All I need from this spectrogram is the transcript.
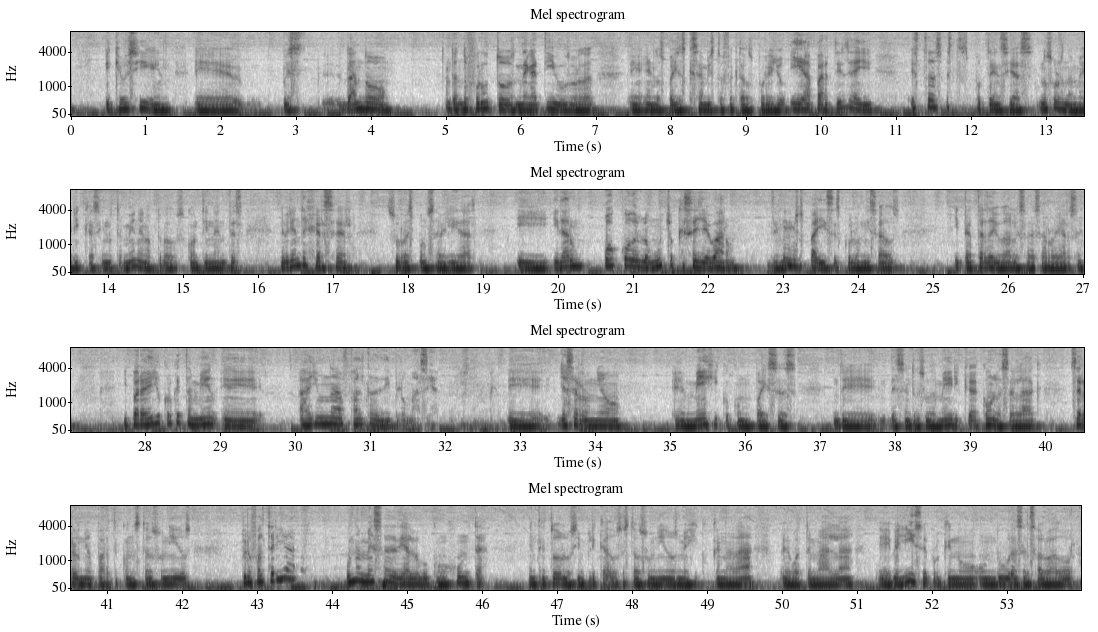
y que hoy siguen eh, pues dando, dando frutos negativos, ¿verdad? En los países que se han visto afectados por ello. Y a partir de ahí, estas, estas potencias, no solo en América, sino también en otros continentes, deberían de ejercer su responsabilidad y, y dar un poco de lo mucho que se llevaron de muchos países colonizados y tratar de ayudarles a desarrollarse. Y para ello creo que también eh, hay una falta de diplomacia. Eh, ya se reunió México con países de, Centro y Sudamérica, con la CELAC, se reunió aparte con Estados Unidos, pero faltaría una mesa de diálogo conjunta entre todos los implicados, Estados Unidos, México, Canadá, eh, Guatemala, Belice, porque no Honduras, El Salvador,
